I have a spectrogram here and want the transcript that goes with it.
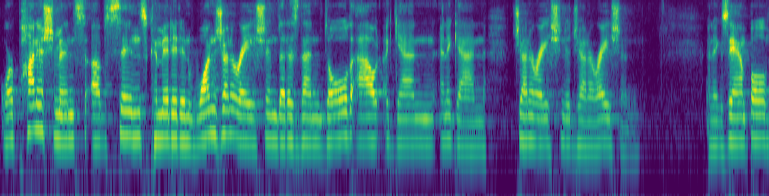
or punishment of sins committed in one generation that is then doled out again and again, generation to generation. An example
